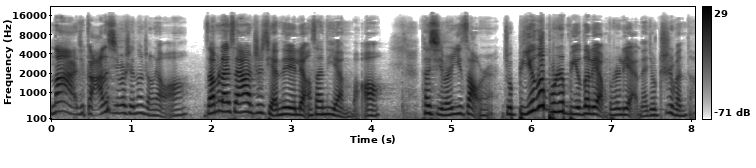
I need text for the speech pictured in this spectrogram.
那就嘎子媳妇谁能整了啊？咱们来三亚之前的两三天吧，啊，他媳妇儿一早上就鼻子不是鼻子，脸不是脸的，就质问他：“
